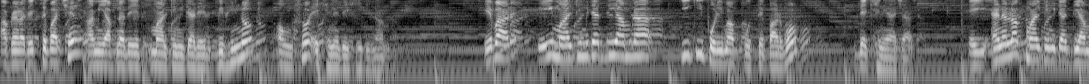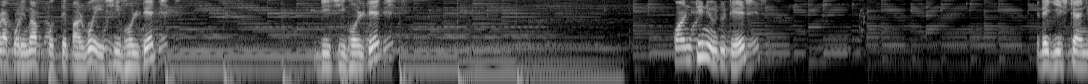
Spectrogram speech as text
আপনারা দেখতে পাচ্ছেন, আমি আপনাদের মাল্টিমিটারের বিভিন্ন অংশ এখানে দেখিয়ে দিলাম। এবার, এই মাল্টিমিটার দিয়ে আমরা কি কি পরিমাপ করতে পারব? দেখে নেওয়া যাক। এই অ্যানালগ মাল্টিমিটার দিয়ে আমরা পরিমাপ করতে পারব AC voltage DC voltage continuity test resistant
